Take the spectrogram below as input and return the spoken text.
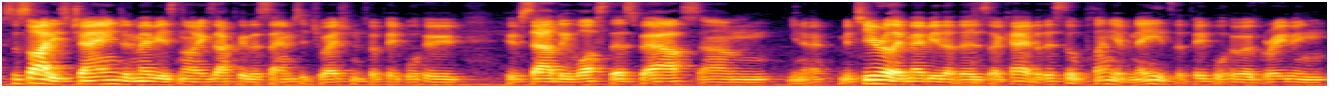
society's changed, and maybe it's not exactly the same situation for people who who've sadly lost their spouse. Um, you know, materially maybe that there's okay, but there's still plenty of needs that people who are grieving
